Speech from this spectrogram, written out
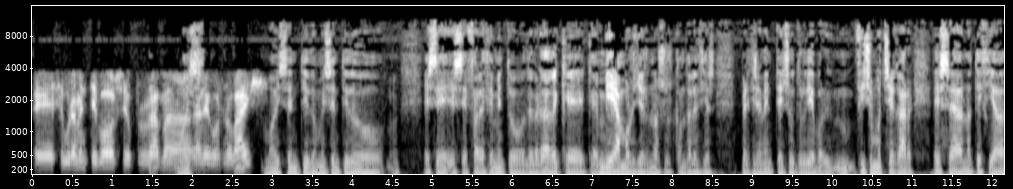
eh, seguramente vos e o programa moi, Galegos Novais. Moi sentido, moi sentido ese, ese falecemento. De verdade que, que enviamos os nosos condolencias precisamente ese outro día. Mm, Fixomo chegar esa noticia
